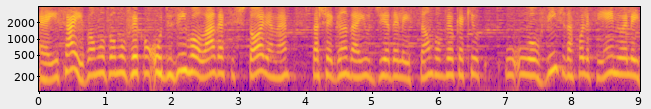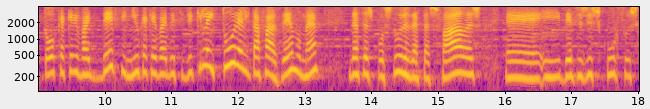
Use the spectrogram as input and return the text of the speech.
é isso aí. Vamos, vamos ver com o desenrolar dessa história, né? Está chegando aí o dia da eleição. Vamos ver o que é que o, o, o, ouvinte da Folha FM, o eleitor, o que é que ele vai definir, o que é que ele vai decidir, que leitura ele está fazendo, né? Dessas posturas, dessas falas é, e desses discursos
